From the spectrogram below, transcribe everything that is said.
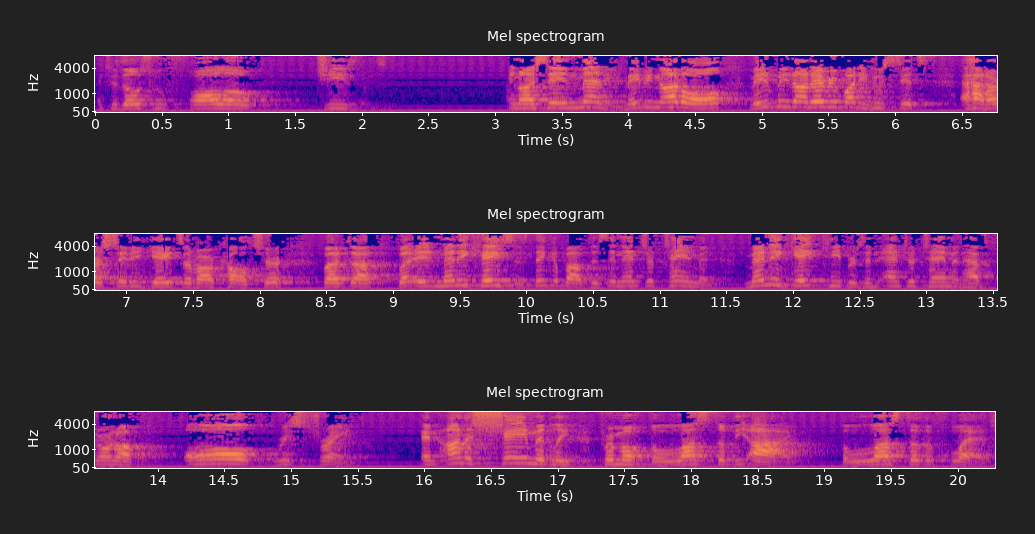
and to those who follow Jesus. You know, I say in many, maybe not all, maybe not everybody who sits at our city gates of our culture, but, uh, but in many cases, think about this in entertainment. Many gatekeepers in entertainment have thrown off all restraint and unashamedly promote the lust of the eye, the lust of the flesh,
